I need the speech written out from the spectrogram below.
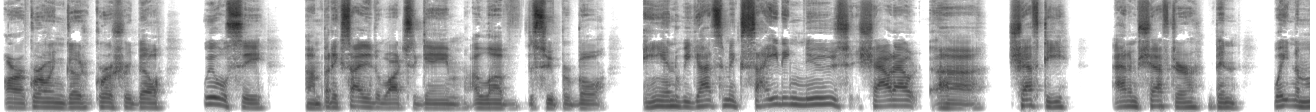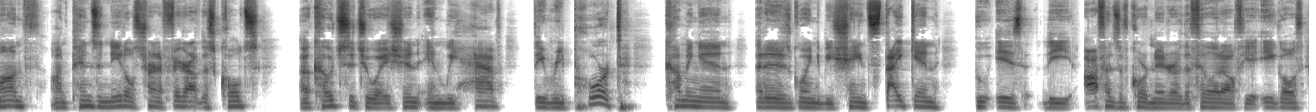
our growing go- grocery bill. We will see. Um, but excited to watch the game. I love the Super Bowl. And we got some exciting news. Shout out uh, Shefty, Adam Schefter, been waiting a month on pins and needles trying to figure out this Colts uh, coach situation. And we have the report coming in that it is going to be Shane Steichen, who is the offensive coordinator of the Philadelphia Eagles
